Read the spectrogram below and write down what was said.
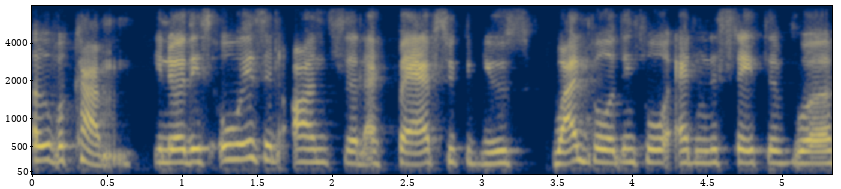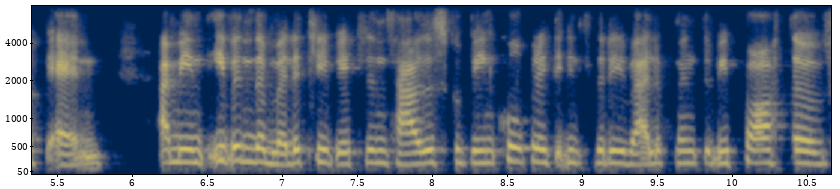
overcome. You know, there's always an answer, like perhaps we could use one building for administrative work. And I mean, even the military veterans' houses could be incorporated into the development to be part of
